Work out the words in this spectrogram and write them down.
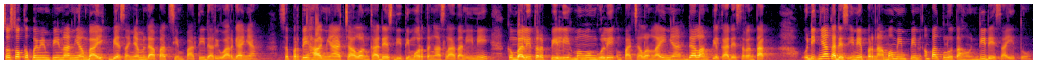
Sosok kepemimpinan yang baik biasanya mendapat simpati dari warganya. Seperti halnya calon kades di Timur Tengah Selatan ini kembali terpilih mengungguli empat calon lainnya dalam pilkades serentak. Uniknya kades ini pernah memimpin 40 tahun di desa itu.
